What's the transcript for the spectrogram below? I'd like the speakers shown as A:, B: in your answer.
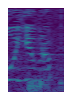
A: у Європі.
